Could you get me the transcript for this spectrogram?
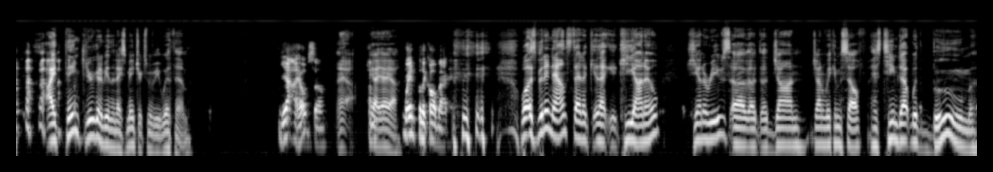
I think you're gonna be in the next Matrix movie with him. Yeah, I hope so. Yeah, yeah, yeah, yeah. Waiting for the callback. well, it's been announced that, that Keanu, Keanu Reeves, uh, uh, uh, John John Wick himself, has teamed up with Boom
